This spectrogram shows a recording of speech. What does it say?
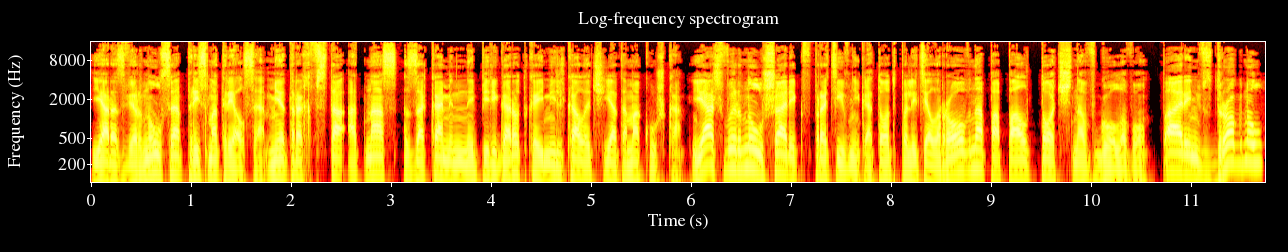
Я развернулся, присмотрелся. Метрах в ста от нас за каменной перегородкой мелькала чья-то макушка. Я швырнул шарик в противника. Тот полетел ровно, попал точно в голову. Парень вздрогнул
